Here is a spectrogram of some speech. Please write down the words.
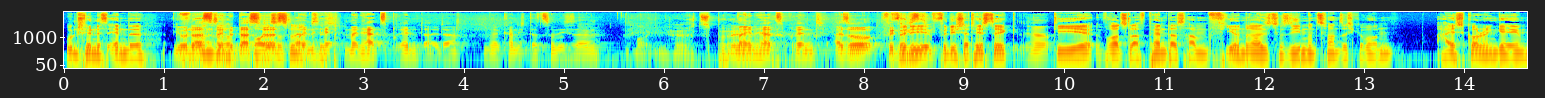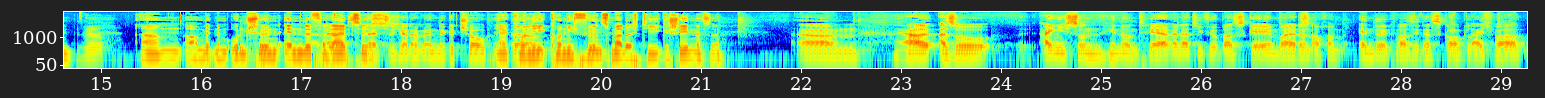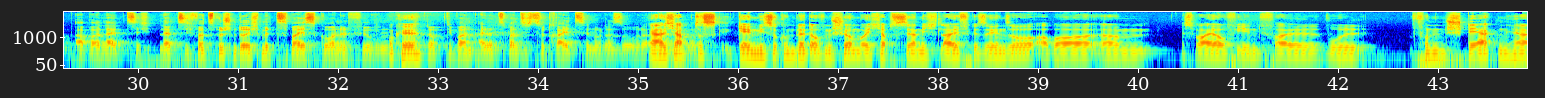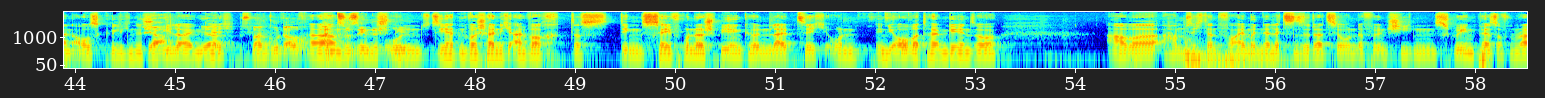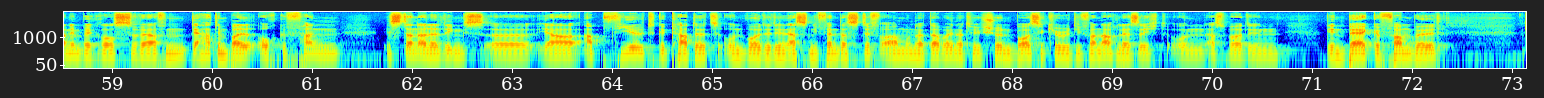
unschönes Ende. für Jonas, wenn unsere du das Boys hörst, aus mein, Leipzig. He mein Herz brennt, Alter. Mehr kann ich dazu nicht sagen. Mein Herz brennt. Mein Herz brennt. Also für, Für die, für die Statistik, Ja, die Wroclaw Panthers haben 34 zu 27 gewonnen. High-Scoring-Game, ja. Ähm, aber mit einem unschönen Ende Ja, für Leip- Leipzig. Leipzig hat am Ende gechoked. Ja, Conny, Ja. Conny führ uns mal durch die Geschehnisse. Ähm, ja, also eigentlich so ein Hin und Her relativ übers Game, weil ja dann auch am Ende quasi der Score gleich war. Aber Leipzig, Leipzig war zwischendurch mit zwei Scoren in Führung. Okay. Ich glaube, die waren 21 zu 13 oder so. Oder Ja, ich habe das Game nicht so komplett auf dem Schirm, weil ich habe es ja nicht live gesehen so, aber ähm, es war ja auf jeden Fall wohl von Stärken her ein ausgeglichenes ja, Spiel eigentlich. Ja, es war ein gut auch Ähm, anzusehendes Spiel. Und sie hätten wahrscheinlich einfach das Ding safe runterspielen können, Leipzig, und in die Overtime gehen so. Aber haben sich dann vor allem in der letzten Situation dafür entschieden, einen Screen Pass auf den Running Back rauszuwerfen. Der hat den Ball auch gefangen, ist dann allerdings äh, ja upfield gecuttet und wollte den ersten Defender stiffarmen und hat dabei natürlich schön Ball Security vernachlässigt und erstmal den, den Bag gefummelt.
